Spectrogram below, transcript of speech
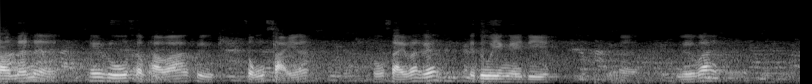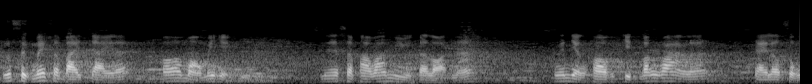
ตอนนั้นน่ะให้รู้สภาวะคือสงสัยนะสงสัยว่า เอ๊ะจะดูยังไงดีอ่าหรือว่ารู้สึกไม่สบายใจแล้วเพราะว่ามองไม่เห็นเนี่ยสภาวะมีอยู่ตลอดนะงั้นอย่างพอจิตว่างๆแล้ว ใจเราสง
